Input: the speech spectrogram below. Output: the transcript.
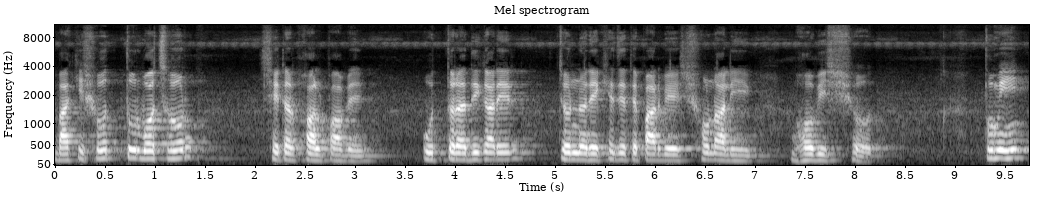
বাকি সত্তর বছর সেটার ফল পাবে। উত্তরাধিকারের জন্য রেখে যেতে পারবে সোনালি ভবিষ্যৎ। তুমি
